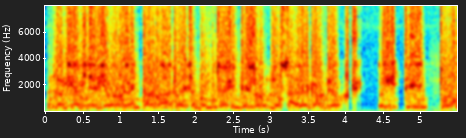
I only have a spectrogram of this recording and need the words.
la megaminería o reventar la naturaleza. Porque mucha gente lo, sabe acá, pero este, toda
